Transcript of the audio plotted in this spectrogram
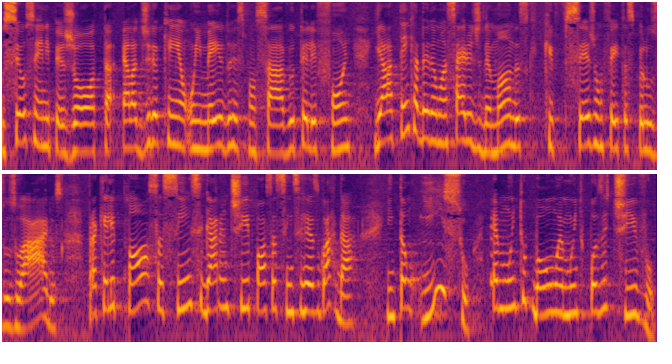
o seu CNPJ, ela diga quem é o e-mail do responsável, o telefone, e ela tem que aderir a uma série de demandas que, que sejam feitas pelos usuários para que ele possa sim se garantir, possa sim se resguardar. Então, isso é muito bom, é muito positivo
